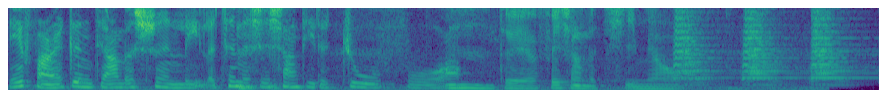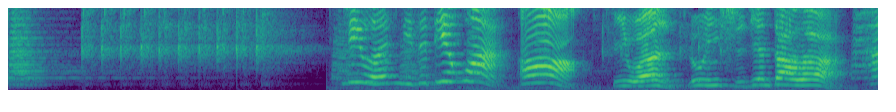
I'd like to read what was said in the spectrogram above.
诶，反而更加的顺利了，真的是上帝的祝福哦。嗯，对呀，非常的奇妙。丽文，你的电话哦。丽文，录音时间到了。好，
